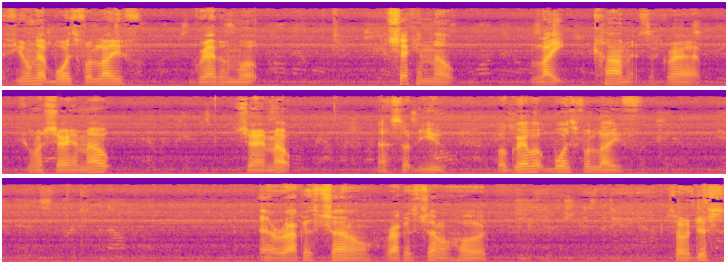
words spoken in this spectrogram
If you don't got Boys for Life, grab him up check him out. Like, comment, subscribe. If you want to share him out, share him out. That's up to you. But grab up Boys for Life. And rock his channel. Rock his channel hard. So this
